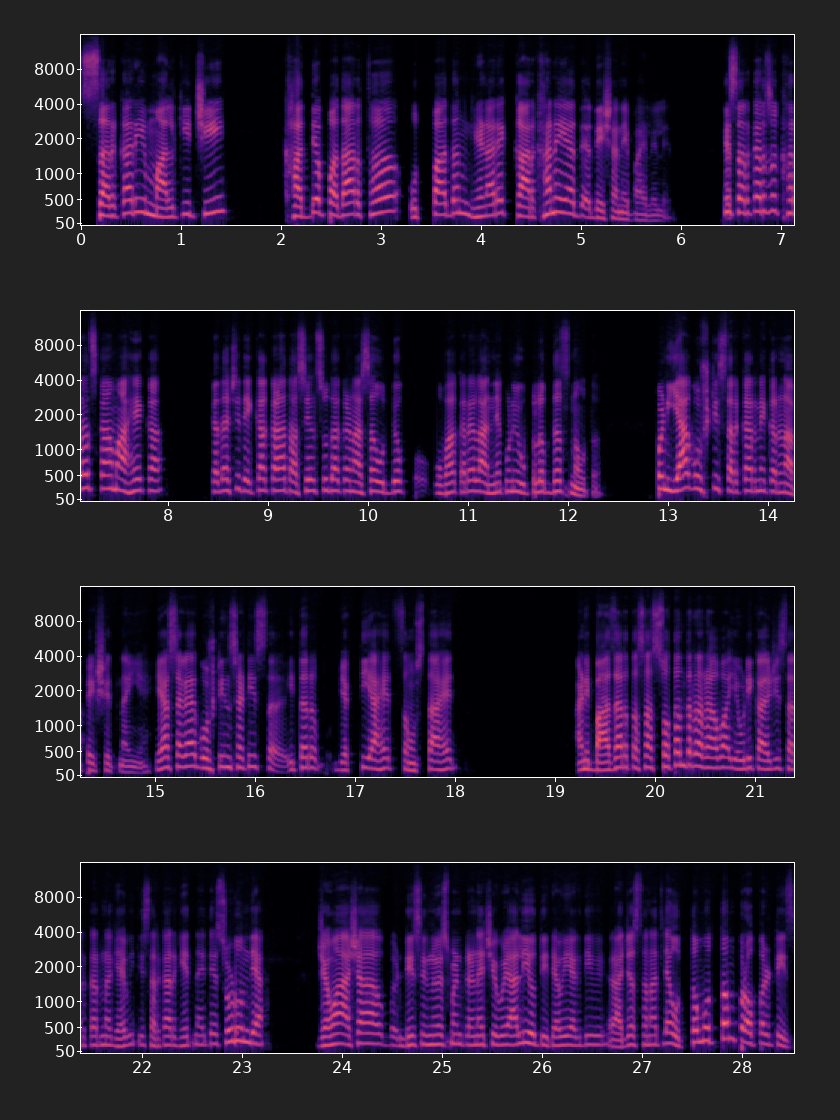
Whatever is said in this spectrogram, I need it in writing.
सरकारी मालकीची खाद्यपदार्थ उत्पादन घेणारे कारखाने या देशाने पाहिलेले आहेत. हे सरकारचं खरंच काम आहे का? कदाचित एका काळात असेल सुद्धा कारण असा उद्योग उभा करायला अन्य कोणी उपलब्धच नव्हतं. पण या गोष्टी सरकारने करणं अपेक्षित नाहीये. या सगळ्या गोष्टींसाठी इतर व्यक्ती आहेत संस्था आहेत आणि बाजार तसा स्वतंत्र राहावा एवढी काळजी सरकारनं घ्यावी ती सरकार घेत नाही ते सोडून द्या. जेव्हा अशा डिसइन्व्हेस्टमेंट करण्याची वेळ आली होती त्यावेळी अगदी राजस्थानातल्या उत्तमोत्तम प्रॉपर्टीज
